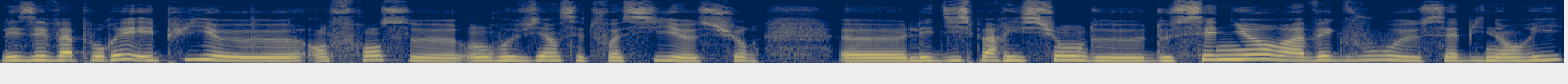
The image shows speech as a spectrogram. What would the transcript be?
les évaporés. Et puis euh, en France, euh, on revient cette fois-ci euh, sur les disparitions de, de, seniors avec vous, Sabine Henry.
